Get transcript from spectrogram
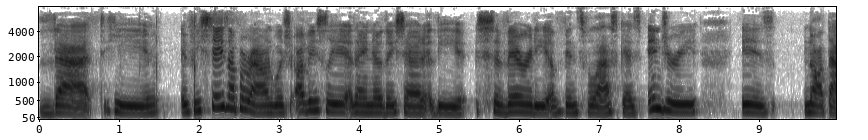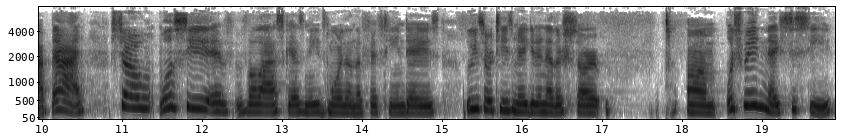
that he if he stays up around, which obviously I know they said the severity of Vince Velasquez's injury is not that bad. So we'll see if Velasquez needs more than the 15 days. Luis Ortiz may get another start, um, which would be nice to see.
